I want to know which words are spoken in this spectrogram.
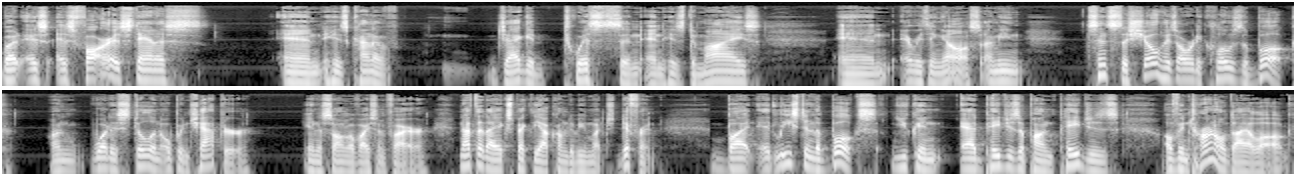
But as as far as Stannis and his kind of jagged twists and, and his demise and everything else, I mean, since the show has already closed the book on what is still an open chapter in A Song of Ice and Fire. Not that I expect the outcome to be much different, but at least in the books, you can add pages upon pages of internal dialogue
